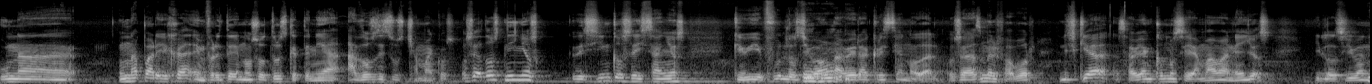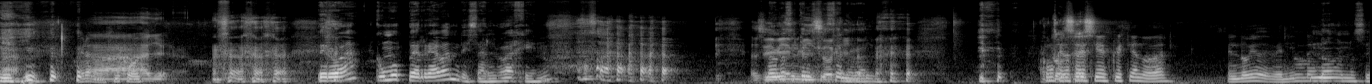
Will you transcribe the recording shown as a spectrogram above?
una, una pareja enfrente de nosotros que tenía a dos de sus chamacos. O sea, dos niños de 5 o 6 años que vi- los llevaron a ver a Cristian Nodal. O sea, hazme el favor. Ni siquiera sabían cómo se llamaban ellos y los iban a... A-. Pero, ah, cómo perreaban de salvaje, ¿no? Así no, no bien sé qué es Cristian misógino. Nodal. ¿Cómo que no sabes Entonces- quién es Cristian Nodal? ¿El novio de Belinda? No, no sé.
